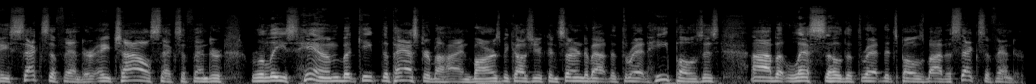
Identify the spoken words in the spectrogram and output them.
a sex offender, a child sex offender. Release him, but keep the pastor behind bars because you're concerned about the threat he poses, uh, but less so the threat that's posed by the sex offender.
